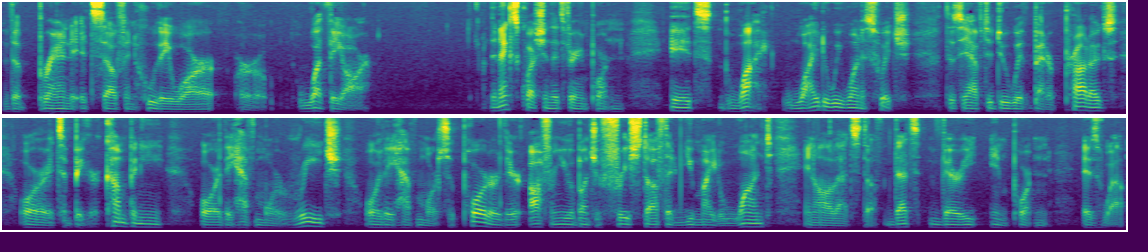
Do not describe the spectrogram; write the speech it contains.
the brand itself and who they were or what they are. The next question that's very important it's why. Why do we want to switch? Does it have to do with better products or it's a bigger company or they have more reach, or they have more support, or they're offering you a bunch of free stuff that you might want, and all of that stuff. That's very important as well.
